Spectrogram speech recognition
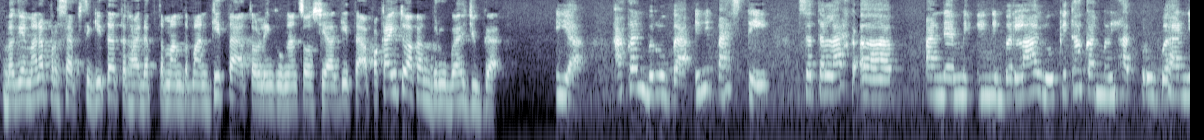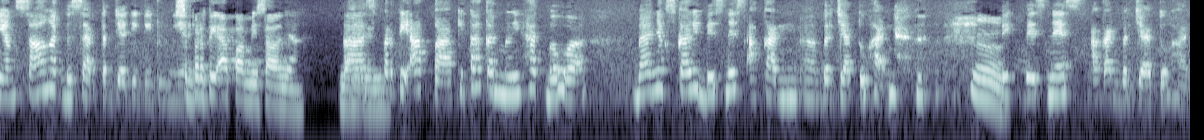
bagaimana persepsi kita terhadap teman-teman kita atau lingkungan sosial kita? Apakah itu akan berubah juga? Iya, akan berubah. Ini pasti. Setelah eh, pandemik ini berlalu, kita akan melihat perubahan yang sangat besar terjadi di dunia. Seperti apa misalnya? Uh, seperti apa? Kita akan melihat bahwa banyak sekali bisnis akan uh, berjatuhan. Hmm. Big business akan berjatuhan.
